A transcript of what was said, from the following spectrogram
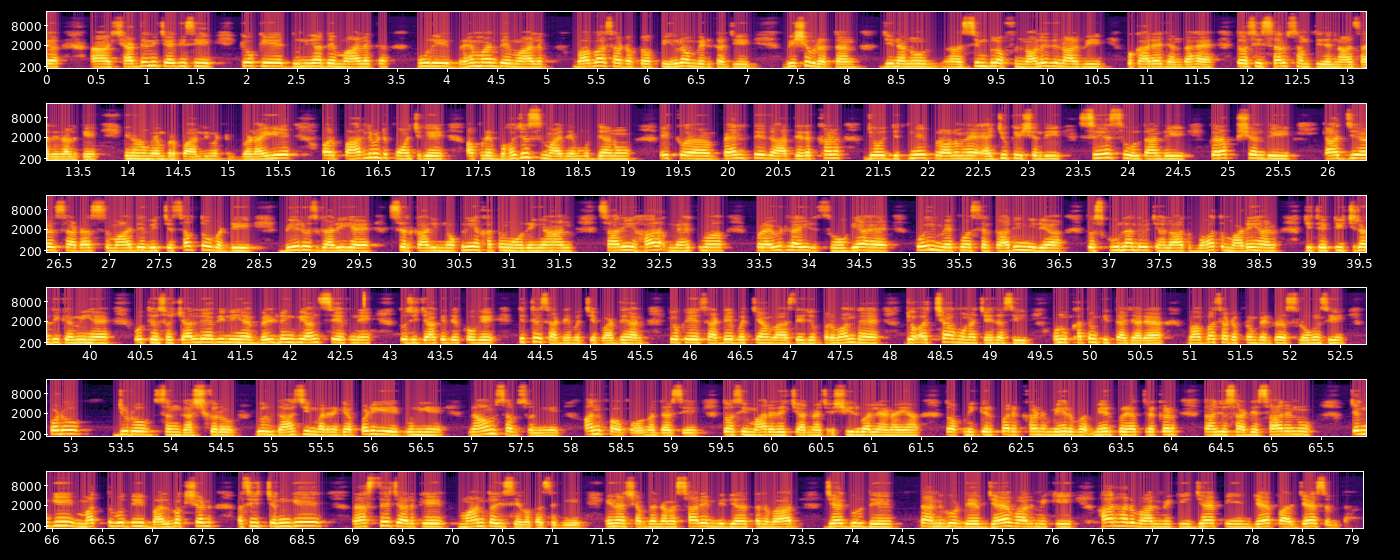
ਛੱਡ ਦੇਣੀ ਚਾਹੀਦੀ ਸੀ, ਕਿਉਂਕਿ ਦੁਨੀਆ ਦੇ ਮਾਲਕ, ਪੂਰੇ ਬ੍ਰਹਿਮੰਡ ਦੇ ਮਾਲਕ ਬਾਬਾ ਸਾਹਿਬ ਡਾਕਟਰ ਭੀਮਰਾਓ ਅੰਬੇਡਕਰ ਜੀ ਵਿਸ਼ਵ ਰਤਨ, ਜਿਨ੍ਹਾਂ ਨੂੰ ਸਿੰਬਲ ਆਫ ਨੌਲੇਜ ਦੇ ਨਾਲ ਵੀ ਪੁਕਾਰਿਆ ਜਾਂਦਾ ਹੈ, ਤਾਂ ਅਸੀਂ ਸਰਬਸੰਮਤੀ ਦੇ ਨਾਲ ਸਾਰੇ ਰਲ ਕੇ ਇਹਨਾਂ ਨੂੰ ਮੈਂਬਰ ਪਾਰਲੀਮੈਂਟ ਬਣਾਈਏ ਔਰ ਪਾਰਲੀਮੈਂਟ ਪਹੁੰਚ ਕੇ ਆਪਣੇ ਬਹੁਜਨ ਸਮਾਜ ਦੇ ਮੁੱਦਿਆਂ ਨੂੰ ਇੱਕ ਪਹਿਲ ਤੇ ਆਧਾਰ ਤੇ ਰੱਖਣ, ਜੋ ਜਿਤਨੇ ਪ੍ਰੋਬਲਮ ਹੈ ਐਜੂਕੇਸ਼ਨ ਦੀ, ਸਿਹਤ ਸਹੂਲਤਾਂ ਦੀ ਕਰਪਸ਼ਨ ਦੀ, ਅੱਜ ਸਾਡਾ ਸਮਾਜ ਦੇ ਵਿੱਚ ਸਭ ਤੋਂ ਵੱਡੀ ਬੇਰੁਜ਼ਗਾਰੀ ਹੈ, ਸਰਕਾਰੀ ਨੌਕਰੀਆਂ ਖਤਮ ਹੋ ਰਹੀਆਂ ਹਨ, ਸਾਰੀ ਹਰ ਮਹਿਕਮਾ ਪ੍ਰਾਈਵੇਟਲਾਈਜ਼ ਹੋ ਗਿਆ ਹੈ, ਕੋਈ ਮਹਿਕਮਾ ਸਰਕਾਰੀ ਨਹੀਂ ਰਿਹਾ, ਤਾਂ ਸਕੂਲਾਂ ਦੇ ਵਿੱਚ ਹਾਲਾਤ ਬਹੁਤ ਮਾੜੇ ਹਨ, ਜਿੱਥੇ ਟੀਚਰਾਂ ਦੀ ਕਮੀ ਹੈ, ਉੱਥੇ ਸ਼ੌਚਾਲਿਆ ਵੀ ਨਹੀਂ ਹੈ ਬਿਲਡਿੰਗ ਵੀ ਅਨਸੇਫ ਨੇ, ਤੁਸੀਂ ਜਾ ਕੇ ਦੇਖੋਗੇ ਜਿੱਥੇ ਸਾਡੇ ਬੱਚੇ ਪੜ੍ਹਦੇ ਹਨ, ਕਿਉਂਕਿ ਸਾਡੇ ਬੱਚਿਆਂ ਵਾਸਤੇ ਜੋ ਪ੍ਰਬੰਧ ਹੈ, ਜੋ ਅੱਛਾ ਹੋਣਾ ਚਾਹੀਦਾ ਸੀ, ਉਹਨੂੰ ਖਤਮ ਕੀਤਾ ਜਾ ਰਿਹਾ ਬਾਬਾ ਸਾਹਿਬ, ਡਾਕਟਰ ਅੰਬੇਡਕਰ ਸਲੋਗਨ ਸੀ ਪੜੋ जुड़ो संघर्ष करो गुरुदास जी महाराज ने ਕਿਹਾ ਪੜ੍ਹੀਏ ਗੁਨੀਏ ਨਾਮ ਸਭ ਸੁਣੀਏ ਅਨ ਪਾਉ ਪਾਉ ਨਾ ਦਰਸੇ ਤਾਂ ਅਸੀਂ ਮਹਾਰਾਜ ਦੇ ਚਰਨਾਂ 'ਚ ਆਸ਼ੀਰਵਾਦ ਲੈਣਾ ਆ ਤਾਂ ਆਪਣੀ ਕਿਰਪਾ ਰੱਖਣ ਮਿਹਰ ਮਿਹਰ ਪ੍ਰਿਆਤ ਰੱਖਣ ਤਾਂ ਜੋ ਸਾਡੇ ਸਾਰਿਆਂ ਨੂੰ ਚੰਗੀ ਮਤ ਬੁੱਧੀ ਬਲ ਬਖਸ਼ਣ ਅਸੀਂ ਚੰਗੇ ਰਸਤੇ ਚੱਲ ਕੇ ਮਾਨਵਤਾ ਦੀ ਸੇਵਾ ਕਰ ਸਕੀਏ ਇਹਨਾਂ ਸ਼ਬਦਾਂ ਦਾ ਮੈਂ ਸਾਰੇ ਮੀਡੀਆ ਦਾ ਧੰਨਵਾਦ ਜੈ ਗੁਰਦੇਵ ਧੰਨ ਗੁਰਦੇਵ ਜੈ ਵਾਲਮੀਕੀ ਹਰ ਹਰ ਵਾਲਮੀਕੀ ਜੈ ਭੀਮ ਜੈ ਪਾਲ ਜੈ ਸੰਵਿਧਾਨ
